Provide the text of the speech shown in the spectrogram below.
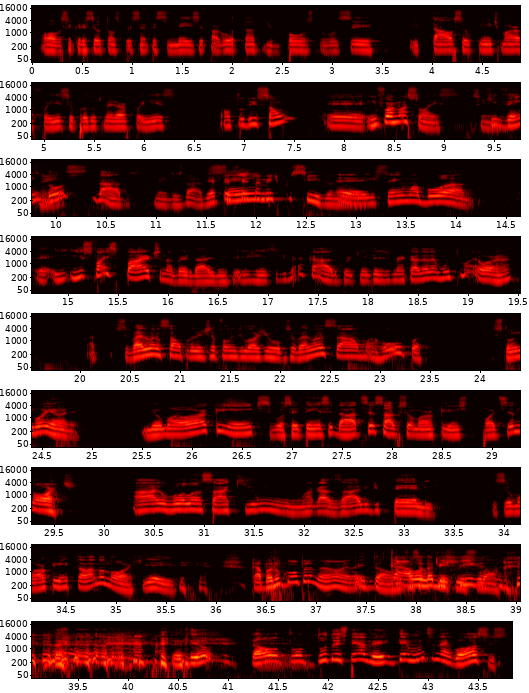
Ó, você cresceu tantos por cento esse mês, você pagou tanto de imposto, você e tal, seu cliente maior foi esse, seu produto melhor foi esse. Então, tudo isso são é, informações Sim, que vêm dos dados. Vem dos dados. E é Sem- perfeitamente possível, né? É, e sem uma boa. é, e isso faz parte, na verdade, da inteligência de mercado, porque a inteligência de mercado é muito maior, né? Você vai lançar um produto, a gente está falando de loja de roupa, você vai lançar uma roupa, estou em Goiânia. Meu maior cliente, se você tem esse dado, você sabe que seu maior cliente pode ser norte. Ah, eu vou lançar aqui um agasalho de pele. Que seu maior cliente está lá no norte. E aí? Acaba não compra, não. É, né? Então, calor da bexiga. lá? Entendeu? Então, tu- tudo isso tem a ver. E tem muitos negócios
